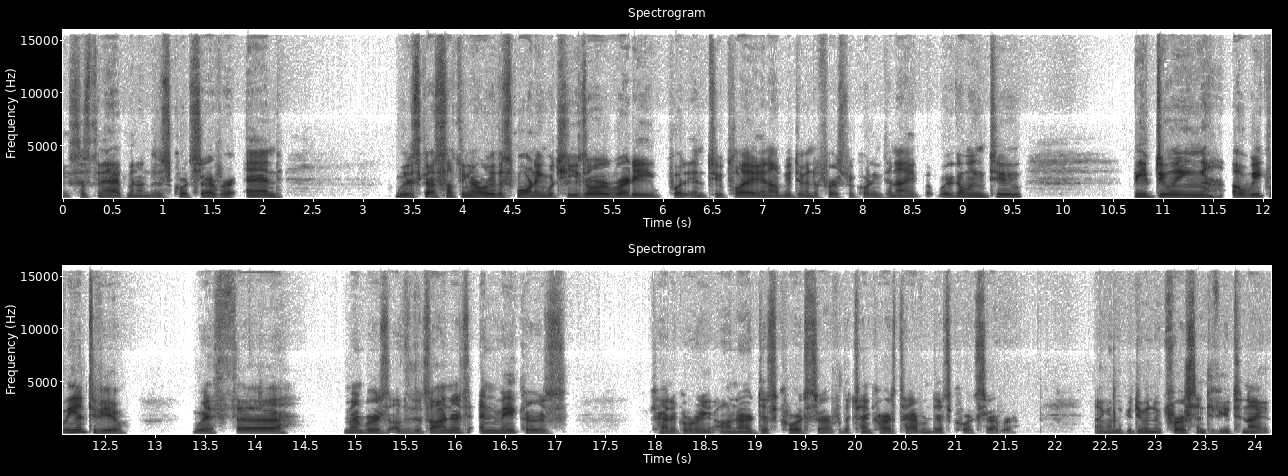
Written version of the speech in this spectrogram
assistant admin on the Discord server. And we discussed something earlier this morning, which he's already put into play, and I'll be doing the first recording tonight. But we're going to be doing a weekly interview with uh, members of the designers and makers category on our Discord server, the Tenkar's Tavern Discord server. I'm going to be doing the first interview tonight.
